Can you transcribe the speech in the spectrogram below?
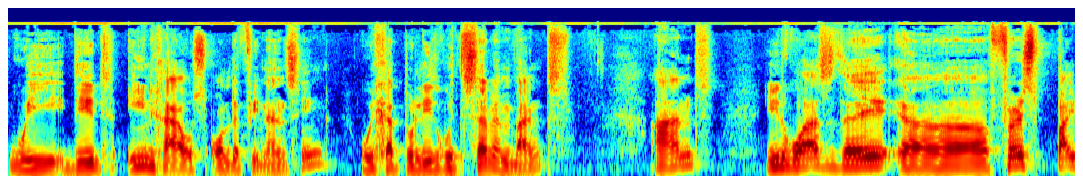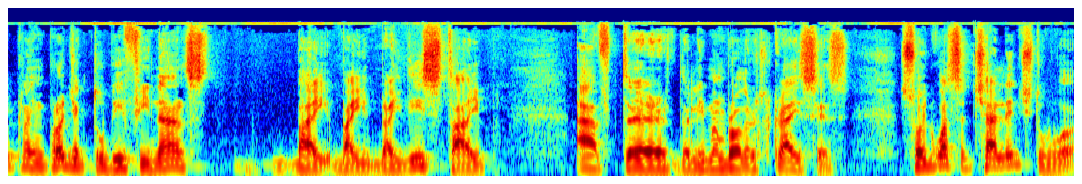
we did in-house all the financing. We had to lead with seven banks. And it was the uh, first pipeline project to be financed by, by, by this type after the Lehman Brothers crisis. So it was a challenge to uh,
